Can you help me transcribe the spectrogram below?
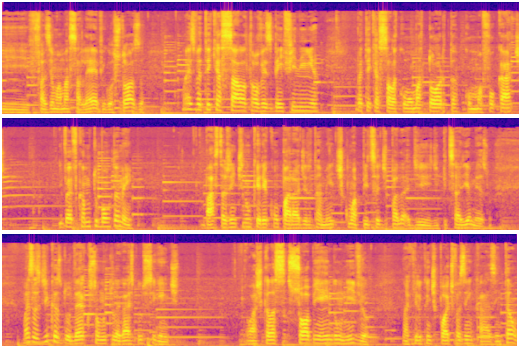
e fazer uma massa leve, gostosa, mas vai ter que assá-la talvez bem fininha, vai ter que assá-la como uma torta, como uma focaccia, e vai ficar muito bom também. Basta a gente não querer comparar diretamente com uma pizza de, de, de pizzaria mesmo. Mas as dicas do Deco são muito legais pelo seguinte: eu acho que elas sobem ainda um nível naquilo que a gente pode fazer em casa. Então,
